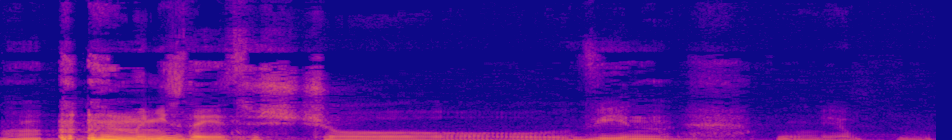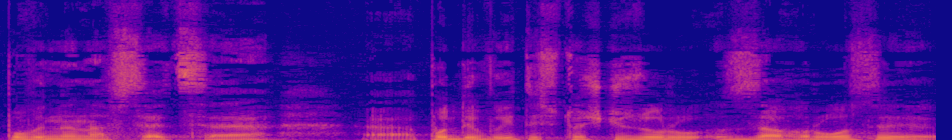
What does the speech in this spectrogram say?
Мені здається, що він повинен на все це е, подивитись з точки зору загрози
